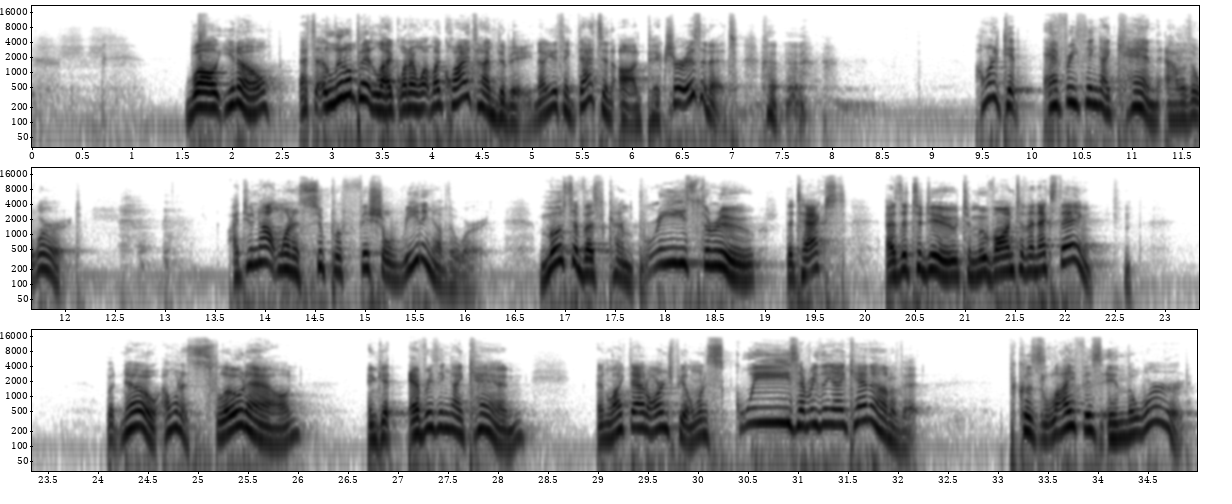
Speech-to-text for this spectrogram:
Well, you know, that's a little bit like what I want my quiet time to be. Now you think that's an odd picture, isn't it? I want to get everything I can out of the Word. I do not want a superficial reading of the Word. Most of us kind of breeze through the text as a to do to move on to the next thing. but no, I want to slow down and get everything I can. And like that orange peel, I want to squeeze everything I can out of it because life is in the Word.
